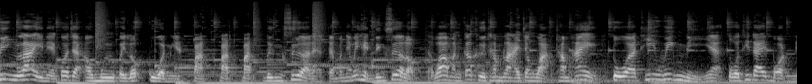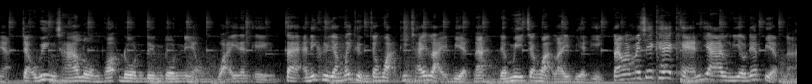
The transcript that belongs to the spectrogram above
วิ่งไล่เนี่ยก็จะเอามือไปรบกวนไงปัดปัดปัดดึงเสื้อเนี่ยแต่มันยังไม่เห็นดึงเสื้อหรอกแต่ว่ามันก็คือทำลายจังหวะทำให้ตัวที่วิ่งหนีอะตัวที่ได้บอลเนี่ยจะวิ่งช้าลงเพราะโดนดึงโดนเหนียวไว้นั่นเอง แต่อันนี้คือยังไม่ถึงจังหวะที่ใช้ไหลเบียดนะเดี๋ยวมีจังหวะไหลเบียดอีก แต่มันไม่ใช่แค่แขนยาวอย่างเดียวได้เปรียบนะ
